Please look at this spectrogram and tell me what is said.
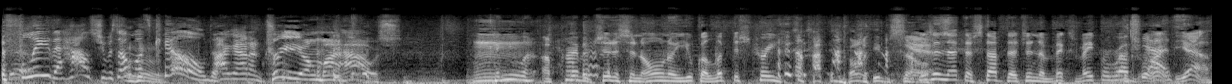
To flee the house. She was almost killed. I got a tree on my house. Can you, a private citizen, own a eucalyptus tree? I believe so. Isn't that the stuff that's in the Vicks Vapor Rub? Yes. Yeah.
